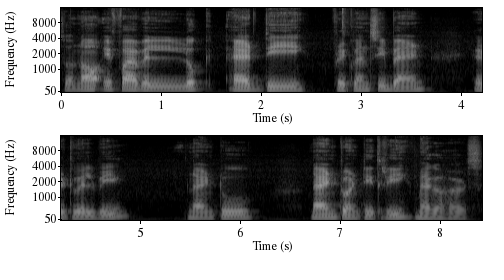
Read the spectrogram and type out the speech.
so now if I will look at the frequency band it will be 92 923 megahertz.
